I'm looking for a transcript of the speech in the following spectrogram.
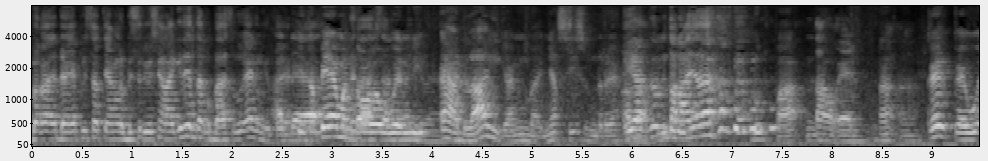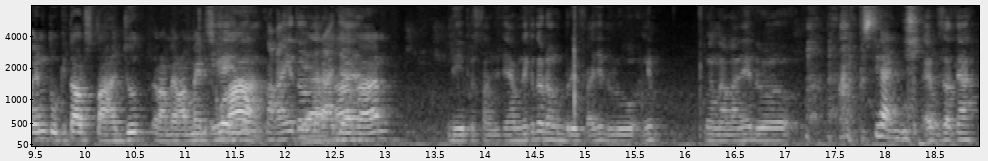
bakal ada episode yang lebih seriusnya lagi ntar kebahas UN gitu Ada. ya. Ya, tapi emang kalau lagi lah. eh ada lagi kan banyak sih sebenarnya. Iya, tuh ntar aja. Lupa. tentang UN Heeh. Kayak kayak UN tuh kita harus tahajud rame-rame di Iya, sekolah. itu, makanya itu Ya, ntar aja. Ah, kan? Di episode selanjutnya, yang penting kita udah nge-brief aja dulu. Ini pengenalannya dulu Apa sih anjing? episodenya.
